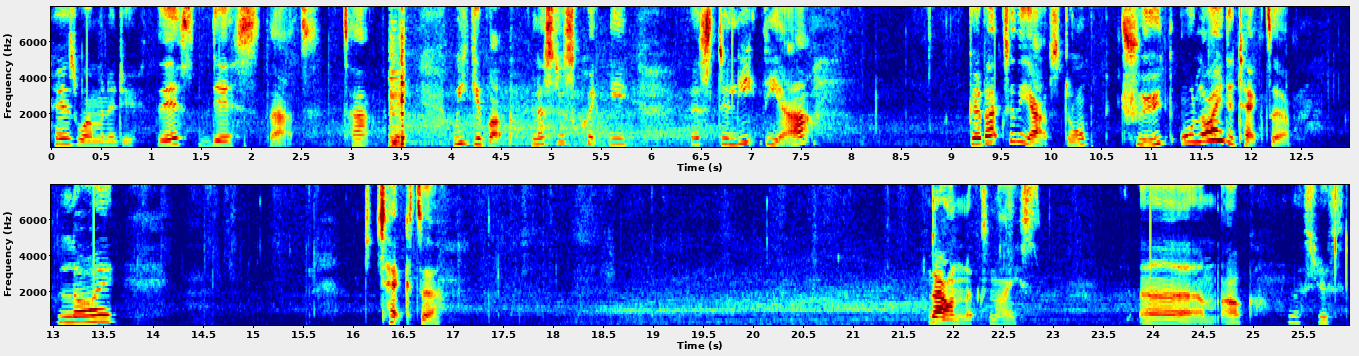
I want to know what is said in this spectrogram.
Here's what I'm gonna do. This, this, that Okay, we give up. Let's just quickly, let's delete the app. Go back to the App Store. Truth or lie detector? Lie detector. That one looks nice. Um, I'll, let's just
